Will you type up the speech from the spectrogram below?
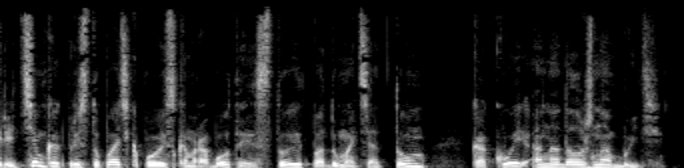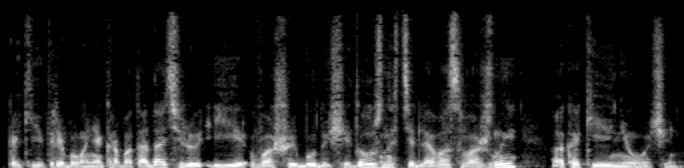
Перед тем, как приступать к поискам работы, стоит подумать о том, какой она должна быть, какие требования к работодателю и вашей будущей должности для вас важны, а какие не очень.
